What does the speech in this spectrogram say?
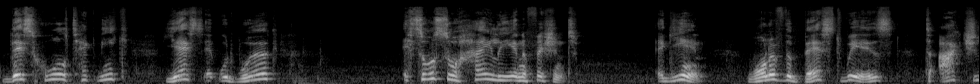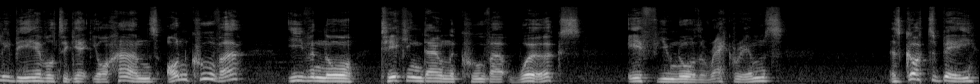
This whole technique, yes, it would work. It's also highly inefficient. Again, one of the best ways to actually be able to get your hands on Kuva, even though taking down the Kuva works if you know the Requiems has got to be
